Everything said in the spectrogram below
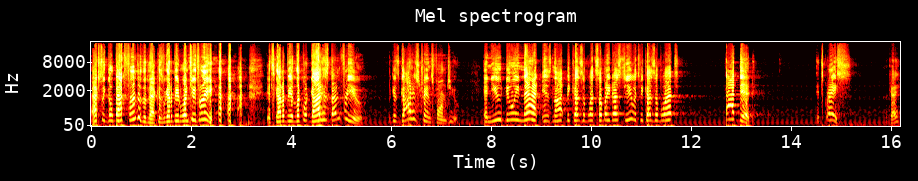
Actually, go back further than that because we've got to be in one, two, three. it's got to be look what God has done for you, because God has transformed you, and you doing that is not because of what somebody does to you. It's because of what God did. It's grace. Okay.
